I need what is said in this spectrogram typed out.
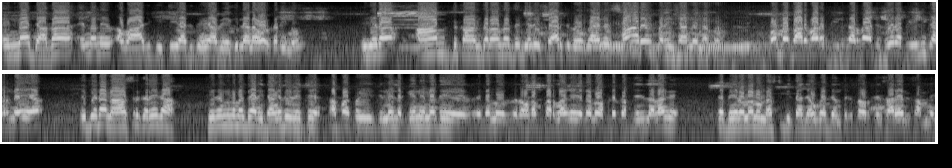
ਇੰਨਾ ਜ਼ਿਆਦਾ ਇਹਨਾਂ ਨੇ ਆਵਾਜ਼ ਕੀਤੀ, ਅੱਜ ਤੁਸੀਂ ਆ ਵੇਖ ਹੀ ਲੈਣਾ ਹੋਰ ਘੜੀ ਨੂੰ। ਕਿ ਜਿਹੜਾ ਆਮ ਦੁਕਾਨਦਾਰਾਂ ਦਾ ਤੇ ਜਿਹੜੇ ਸ਼ਹਿਰ 'ਚ ਲੋਕ ਆਏ ਨੇ, ਸਾਰੇ ਹੀ ਪਰੇਸ਼ਾਨ ਨੇ ਇਹਨਾਂ ਤੋਂ ਉਹ ਮੈਂ ਬਾਰ-ਬਾਰ ਅਪੀਲ ਕਰਦਾ, ਅੱਜ ਫੇਰ ਅਪੀਲ ਹੀ ਕਰਨ ਡਏ ਆ। ਤੇ ਜਿਹੜਾ ਨਾ ਅਸਰ ਕਰੇਗਾ ਫਿਰ ਇਹਨਾਂ ਨੂੰ ਮੈਂ ਦਿਹਾੜੀ ਡੰਗ ਦੇ ਵਿੱਚ ਆਪਾਂ ਕੋਈ ਜਿੰਨੇ ਲੱਗੇ ਨੇ ਇਹਨਾਂ ਦੇ, ਇਹਨਾਂ ਨੂੰ ਰਾਉਂਡ ਅਪ ਕਰ ਲਾਂਗੇ, ਇਹਨਾਂ ਨੂੰ ਆਪਣੇ ਕਬਜ਼ੇ 'ਚ ਲੈ ਲਾਂਗੇ ਤੇ ਫਿਰ ਉਹਨਾਂ ਨੂੰ ਨਸ਼ਟ ਕੀਤਾ ਜਾਊਗਾ ਜਨਤਕ ਤੌਰ ਤੇ ਸਾਰਿਆਂ ਦੇ ਸਾਹਮਣੇ।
